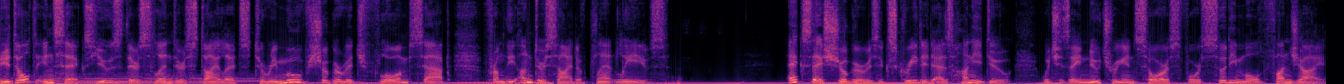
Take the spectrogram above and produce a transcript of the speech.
The adult insects use their slender stylets to remove sugar-rich phloem sap from the underside of plant leaves. Excess sugar is excreted as honeydew, which is a nutrient source for sooty mold fungi.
